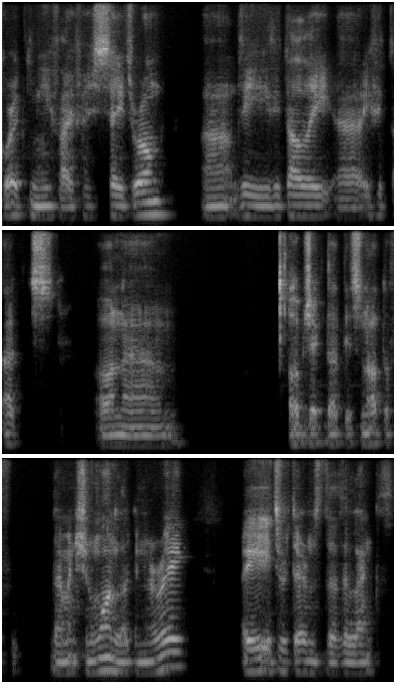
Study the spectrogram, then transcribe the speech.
correct me if I, if I say it wrong, uh, the, the tally, uh, if it acts on um, object that is not of dimension one, like an array, it returns the, the length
